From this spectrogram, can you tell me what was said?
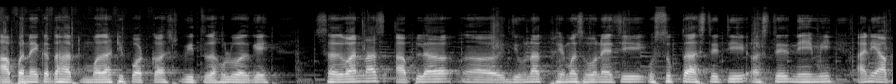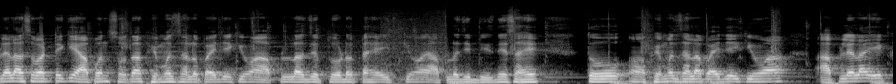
आपण ऐकत आहात मराठी पॉडकास्ट विथ राहुल वर्गे सर्वांनाच आपल्या जीवनात फेमस होण्याची उत्सुकता असते ती असते नेहमी. आणि आपल्याला असं वाटते की आपण स्वतः फेमस झालं पाहिजे किंवा आपलं जे प्रोडक्ट आहे किंवा आपलं जे बिझनेस आहे तो फेमस झाला पाहिजे किंवा आपल्याला एक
